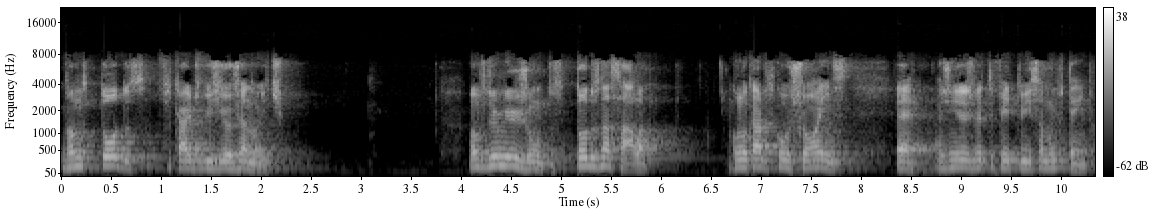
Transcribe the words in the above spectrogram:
Vamos todos ficar de vigia hoje à noite. Vamos dormir juntos, todos na sala. Colocar os colchões. É, a gente já devia ter feito isso há muito tempo.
